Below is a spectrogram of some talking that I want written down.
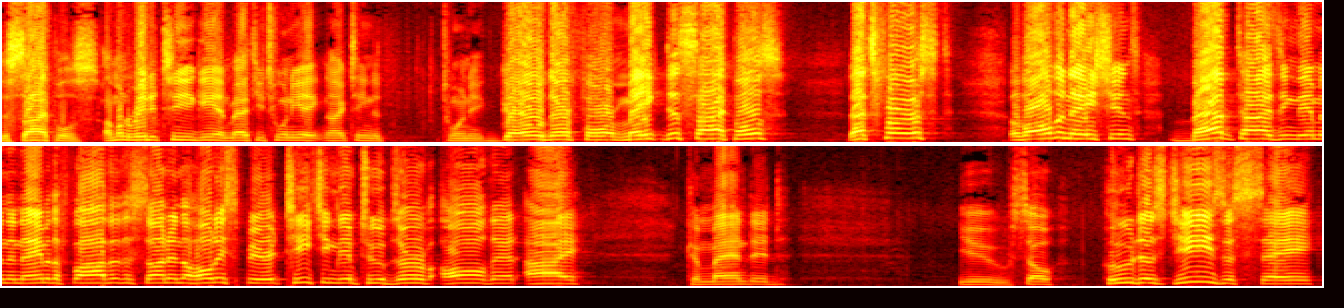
Disciples, I'm going to read it to you again, Matthew 28, 19 to 20. Go therefore, make disciples, that's first, of all the nations, baptizing them in the name of the Father, the Son, and the Holy Spirit, teaching them to observe all that I commanded you. So, who does Jesus say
